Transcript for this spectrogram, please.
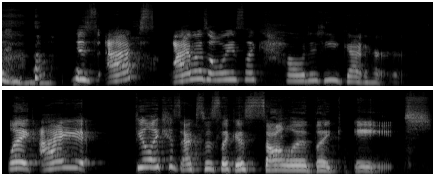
his ex, I was always like, how did he get her? Like, I feel like his ex was like a solid like eight.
